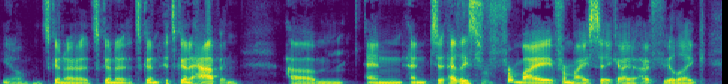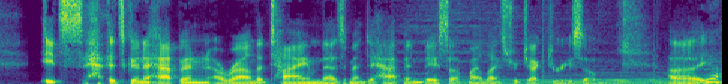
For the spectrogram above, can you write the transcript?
You know, it's gonna it's gonna it's gonna it's gonna happen. Um, and and to, at least for my for my sake, I, I feel like it's it's going to happen around the time that's meant to happen based off my life's trajectory. So, uh, yeah,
